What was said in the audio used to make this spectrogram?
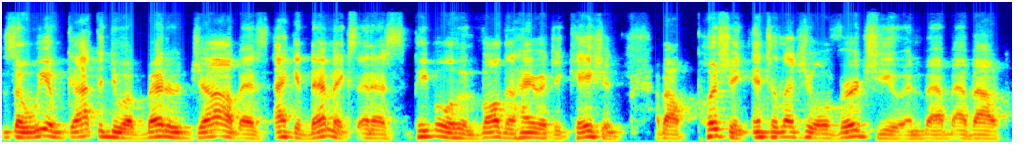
So we have got to do a better job as academics and as people involved in higher education about pushing intellectual virtue and about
